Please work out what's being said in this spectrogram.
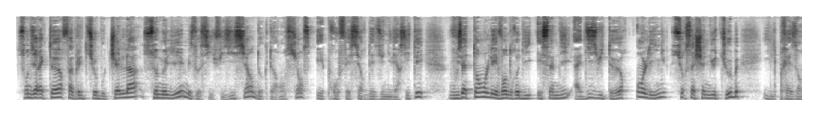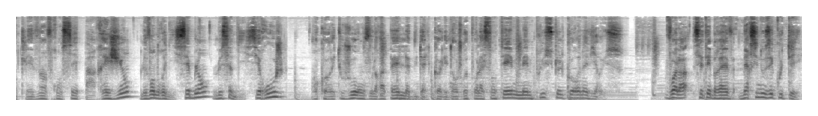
Son directeur, Fabrizio Buccella, sommelier mais aussi physicien, docteur en sciences et professeur des universités, vous attend les vendredis et samedis à 18h en ligne sur sa chaîne YouTube. Il présente les vins français par région. Le vendredi c'est blanc, le samedi c'est rouge. Encore et toujours, on vous le rappelle, l'abus d'alcool est dangereux pour la santé, même plus que le coronavirus. Voilà, c'était bref, merci de nous écouter.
